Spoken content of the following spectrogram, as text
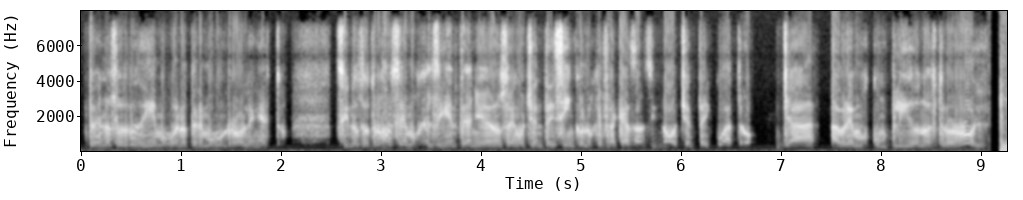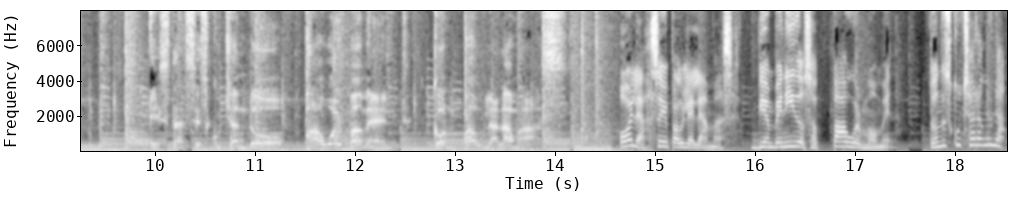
Entonces nosotros dijimos, bueno, tenemos un rol en esto. Si nosotros hacemos que el siguiente año ya no sean 85 los que fracasan, sino 84, ya habremos cumplido nuestro rol. Estás escuchando Power Moment con Paula Lamas. Hola, soy Paula Lamas. Bienvenidos a Power Moment, donde escucharán una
